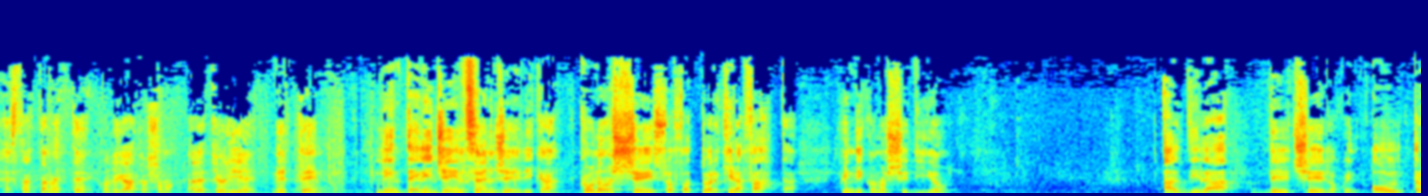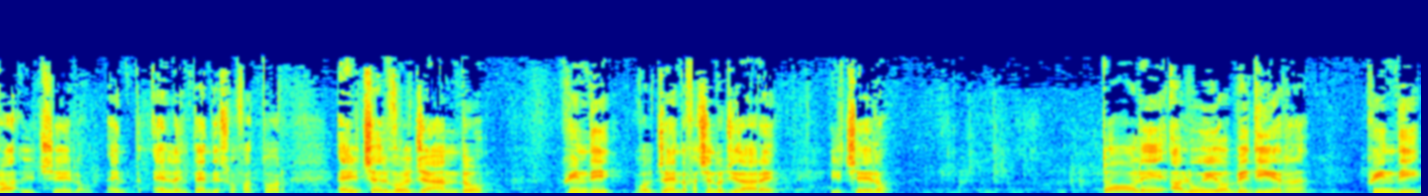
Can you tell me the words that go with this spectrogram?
è strettamente collegato insomma, alle teorie del tempo. L'intelligenza angelica conosce il suo fattore, chi l'ha fatta, quindi conosce Dio, al di là del cielo, quindi oltre il cielo, ella intende il suo fattore, e il cielo volgiando, quindi volgendo, facendo girare il cielo, tole a lui obbedir, quindi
